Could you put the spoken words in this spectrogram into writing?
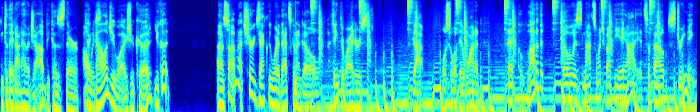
Do they not have a job because they're always Technology wise, you could. You could. Uh, so I'm not sure exactly where that's going to go. I think the writers got most of what they wanted. And a lot of it, though, is not so much about the AI. It's about streaming.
